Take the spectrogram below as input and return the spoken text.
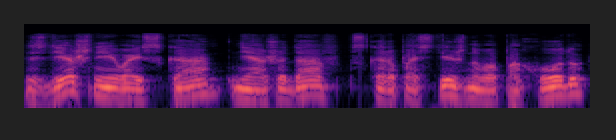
Здешние войска, не ожидав скоропостижного походу,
